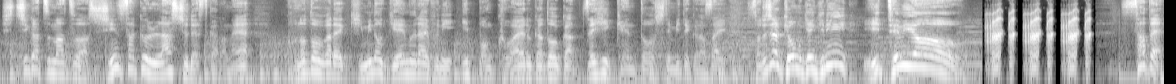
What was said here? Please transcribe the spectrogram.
7月末は新作ラッシュですからね。この動画で君のゲームライフに1本加えるかどうかぜひ検討してみてください。それじゃあ今日も元気にいってみよう!さて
